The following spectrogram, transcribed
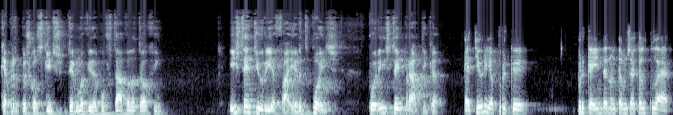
Que é para depois conseguires ter uma vida confortável até ao fim. Isto é teoria FIRE. Depois, pôr isto em prática. É teoria, porque, porque ainda não estamos a calcular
